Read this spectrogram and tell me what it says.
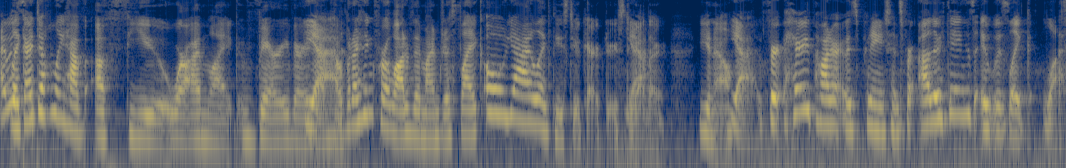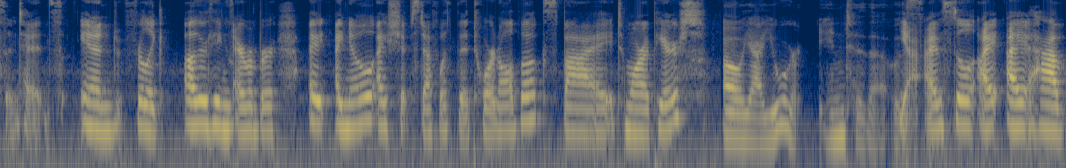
I would Like I definitely have a few where I'm like very very Yeah. gung ho, but I think for a lot of them I'm just like, oh yeah, I like these two characters Yeah. You know? Yeah, for Harry Potter, it was pretty intense. For other things, it was like less intense. And for like other things, I remember I, I know I shipped stuff with the Tortall books by Tamora Pierce. Oh yeah, you were into those. Yeah, I'm still I I have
